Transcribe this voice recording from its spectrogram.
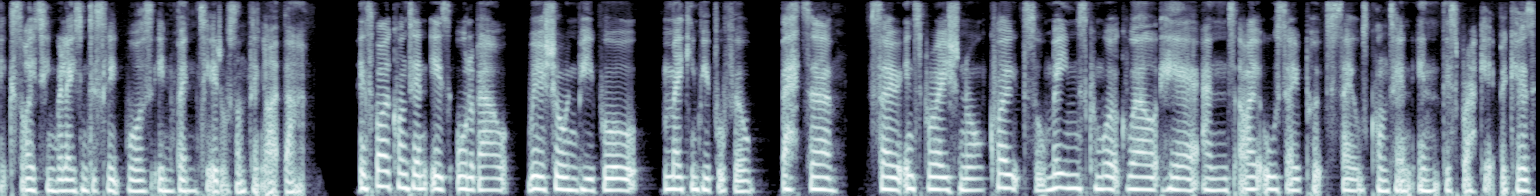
exciting relating to sleep was invented or something like that. Inspire content is all about reassuring people, making people feel better, so inspirational quotes or memes can work well here. And I also put sales content in this bracket because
